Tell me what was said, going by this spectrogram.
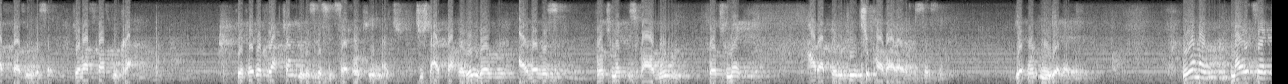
Աստված ունեցել։ Եվ Աստված մուկա։ Եվ հետո խրախճան սկսի ծեր հոգի մեջ։ Ճիշտ այդ պահերին, որ այլևս ոչ մեկ զբաղմունք, ոչ մեկ հարաբերություն չի բավարարել սեզ։ Երբ որ ինգել է։ Ուրեմն նայեցեք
